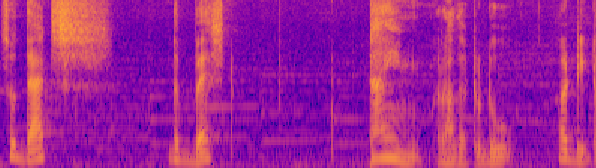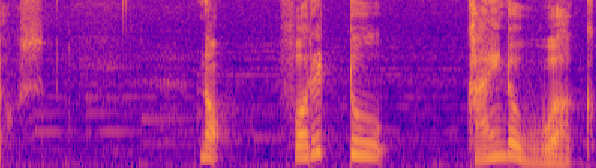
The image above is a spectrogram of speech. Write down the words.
So that's the best time rather to do a detox. Now, for it to kind of work,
